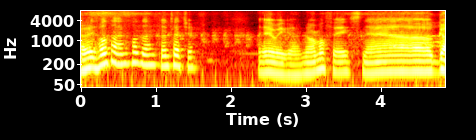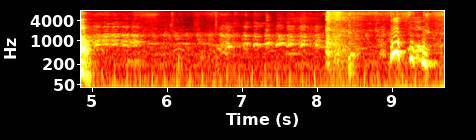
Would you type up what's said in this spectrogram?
Alright, hold on, hold on. Don't touch her. There we go. Normal face. Now go.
